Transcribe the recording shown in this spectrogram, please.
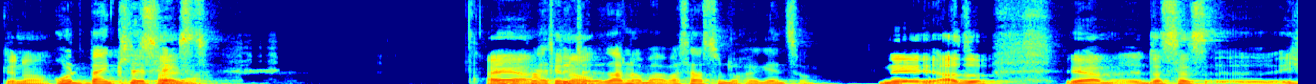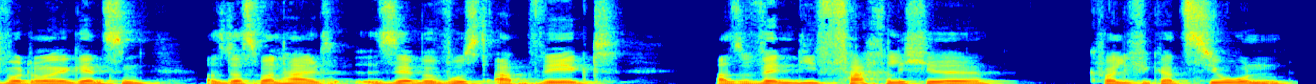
genau. Und mein Cliffhanger. Das heißt, ah ja, genau. Bitte, sag nochmal, was hast du noch Ergänzung? Nee, also ja, das heißt, ich wollte noch ergänzen, also dass man halt sehr bewusst abwägt, also wenn die fachliche Qualifikation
